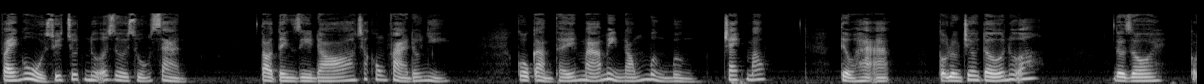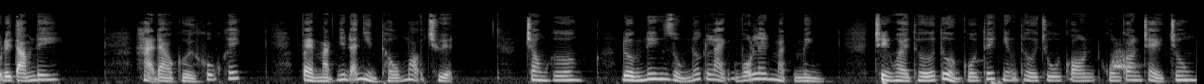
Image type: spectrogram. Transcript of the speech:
Váy ngủ suýt chút nữa rơi xuống sàn. Tỏ tình gì đó chắc không phải đâu nhỉ. Cô cảm thấy má mình nóng bừng bừng, trách móc. Tiểu Hạ, cậu đừng trêu tớ nữa. Được rồi, cậu đi tắm đi. Hạ Đào cười khúc khích, vẻ mặt như đã nhìn thấu mọi chuyện. Trong gương, đường ninh dùng nước lạnh vỗ lên mặt mình. Trình Hoài Thứ tưởng cô thích những thứ chú con cuốn con trẻ trung,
